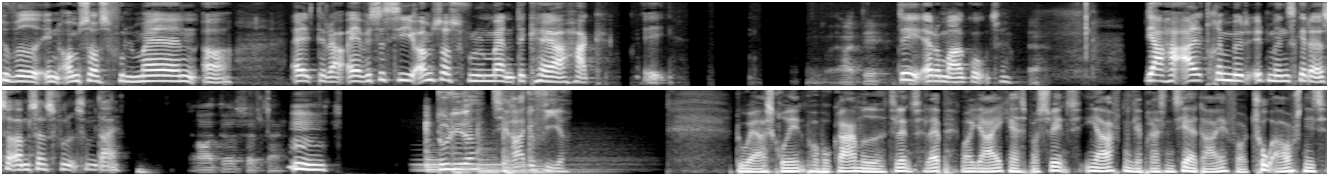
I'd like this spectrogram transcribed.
du ved, en omsorgsfuld mand, og alt det der. Og jeg vil så sige, omsorgsfuld mand, det kan jeg hakke. Ej, det... Det er du meget god til. Ja. Jeg har aldrig mødt et menneske, der er så omsorgsfuld som dig. Åh, det var sødt sagt. Mm. Du lytter til Radio 4. Du er skruet ind på programmet Talent Lab, hvor jeg, Kasper Svendt, i aften kan præsentere dig for to afsnit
